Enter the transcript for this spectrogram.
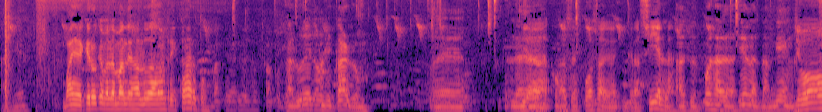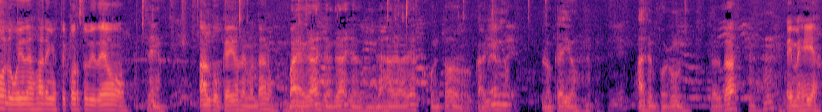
Así es. Vaya, quiero que me le mande saludos a don Ricardo. Saludos, don Ricardo. Eh, le Y a, su esposa Graciela. A su esposa Graciela también. Yo le voy a dejar en este corto video Sí. algo que ellos le mandaron. Vaya, gracias, gracias. Les agradezco con todo cariño lo que ellos hacen por uno. ¿Verdad? Ey, Mejía,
